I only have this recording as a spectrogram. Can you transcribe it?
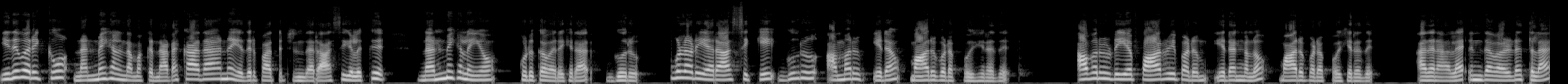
இதுவரைக்கும் நன்மைகள் நமக்கு நடக்காதான்னு எதிர்பார்த்துட்டு இருந்த ராசிகளுக்கு நன்மைகளையும் கொடுக்க வருகிறார் குரு. உங்களுடைய ராசிக்கு குரு அமரும் இடம் மாறுபட போகிறது. அவருடைய பார்வைப்படும் இடங்களும் மாறுபட போகிறது. அதனால இந்த வருடத்துல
